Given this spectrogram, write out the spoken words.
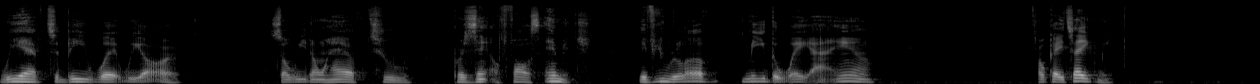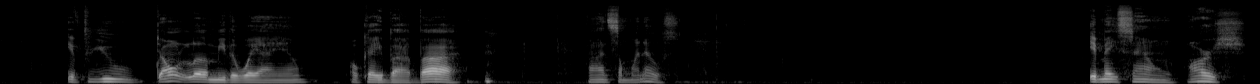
We have to be what we are. So we don't have to present a false image. If you love me the way I am, okay, take me. If you don't love me the way I am, okay, bye bye. Find someone else. It may sound harsh,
